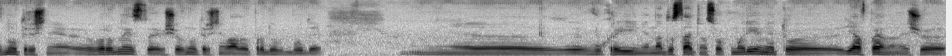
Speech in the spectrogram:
внутрішнє виробництво, якщо внутрішній валовий продукт буде в Україні на достатньо високому рівні, то я впевнений, що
